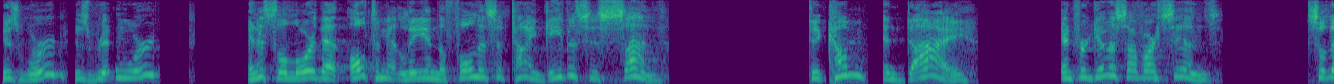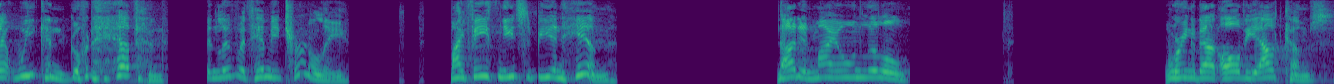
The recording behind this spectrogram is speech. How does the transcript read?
His Word, His written Word. And it's the Lord that ultimately, in the fullness of time, gave us his son to come and die and forgive us of our sins so that we can go to heaven and live with him eternally. My faith needs to be in him, not in my own little worrying about all the outcomes.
